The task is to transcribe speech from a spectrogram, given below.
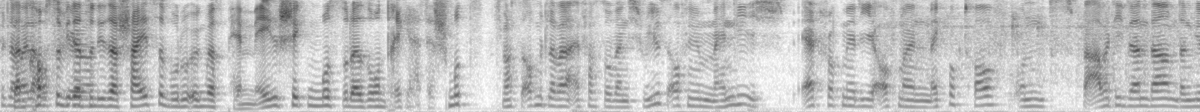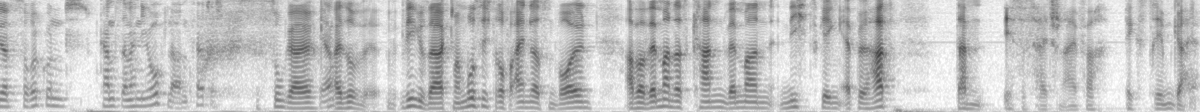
nicht. Dann kommst du wieder zu dieser Scheiße, wo du irgendwas per Mail schicken musst oder so und Dreck. Das ist ja Schmutz. Ich mache das auch mittlerweile einfach so, wenn ich Reels aufnehme mit dem Handy, ich airdrop mir die auf mein MacBook drauf und bearbeite die dann da und dann wieder zurück und kann es am Handy hochladen. Fertig. Das ist so geil. Ja. Also, wie gesagt, man muss sich darauf einlassen wollen, aber wenn man das kann, wenn man nichts gegen Apple hat, dann ist es halt schon einfach extrem geil.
